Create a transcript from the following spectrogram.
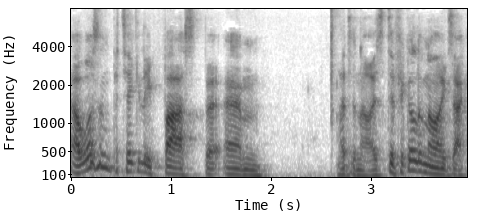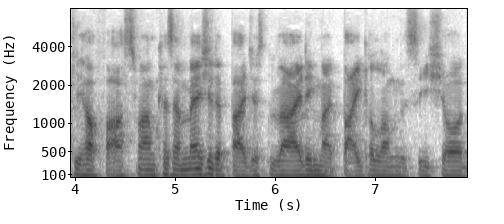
I wasn't particularly fast, but um, I don't know. It's difficult to know exactly how fast I swam because I measured it by just riding my bike along the seashore,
